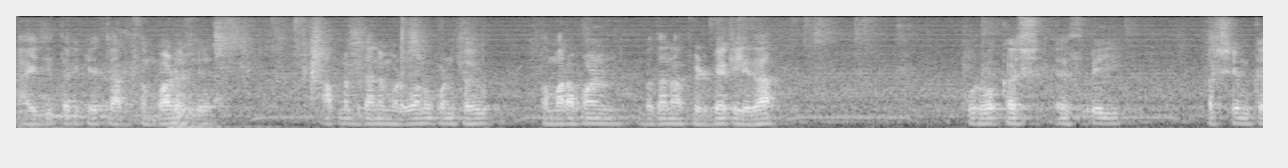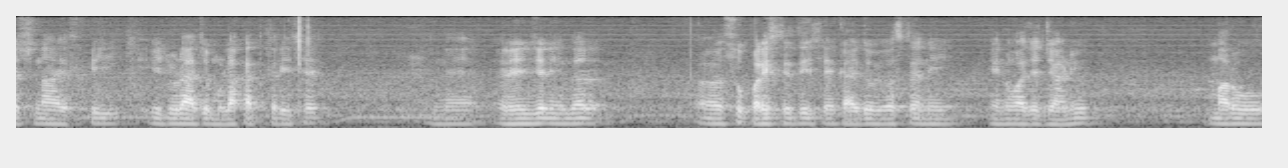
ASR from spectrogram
આઈજી તરીકે ચાર્જ સંભાળ્યો છે. આપને બધાને મળવાનું પણ થયું. તમારા પણ બધાના ફીડબેક લીધા. પૂર્વ કચ્છ એસપી, પશ્ચિમ કચ્છના એસપી એ જોડે આજે મુલાકાત કરી છે. અને રેન્જની અંદર શું પરિસ્થિતિ છે, કાયદો વ્યવસ્થાની એનું આજે જાણ્યું. મારું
